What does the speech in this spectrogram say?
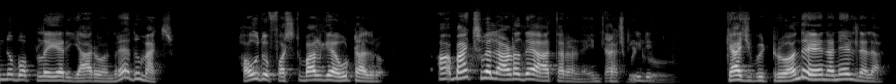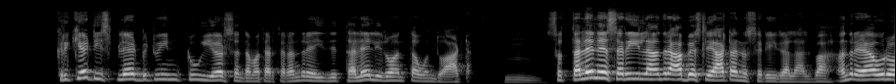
ಇನ್ನೊಬ್ಬ ಪ್ಲೇಯರ್ ಯಾರು ಅಂದರೆ ಅದು ಮ್ಯಾಕ್ಸ್ ಹೌದು ಫಸ್ಟ್ ಬಾಲ್ಗೆ ಔಟ್ ಆದರು. ಆ ಮ್ಯಾಕ್ಸ್ವೆಲ್ ಆಡೋದೇ ಆ ಥರನೇ ಇನ್ಫ್ಯಾಕ್ಟ್ ಇಡೀ ಕ್ಯಾಚ್ ಬಿಟ್ರು. ಅಂದರೆ ನಾನು ಹೇಳ್ದಲ್ಲ cricket is played between two ears ಅಂತ ಮಾತಾಡ್ತಾರೆ. ಅಂದರೆ ಇದು ತಲೆಯಲ್ಲಿರುವಂಥ ಒಂದು ಆಟ. ಸೊ ತಲೆನೇ ಸರಿ ಇಲ್ಲ ಅಂದರೆ ಆಬ್ವಿಯಸ್ಲಿ ಆಟನೂ ಸರಿ ಇರಲ್ಲ ಅಲ್ವಾ? ಅಂದರೆ ಅವರು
